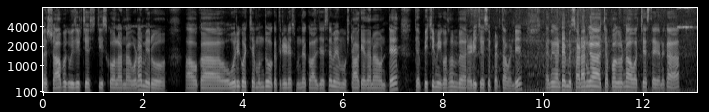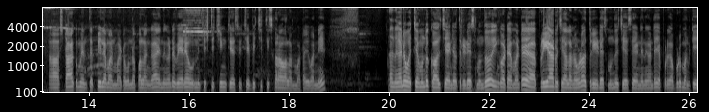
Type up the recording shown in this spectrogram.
మీరు షాప్కి విజిట్ చేసి తీసుకోవాలన్నా కూడా మీరు ఒక ఊరికి వచ్చే ముందు ఒక త్రీ డేస్ ముందే కాల్ చేస్తే మేము స్టాక్ ఏదైనా ఉంటే తెప్పించి మీకోసం రెడీ చేసి పెడతామండి. ఎందుకంటే మీరు సడన్గా చెప్పకుండా వచ్చేస్తే కనుక స్టాక్ మేము తెప్పిలేమన్నమాట ఉన్న పలంగా ఎందుకంటే వేరే ఊరి నుంచి స్టిచ్చింగ్ చేసి చేపించి తీసుకురావాలన్నమాట ఇవన్నీ. అందుకని వచ్చే ముందు కాల్ చేయండి త్రీ డేస్ ముందు. ఇంకోటి ఏమంటే ప్రీ ఆర్డర్ చేయాలన్నా కూడా త్రీ డేస్ ముందే చేసేయండి. ఎందుకంటే ఎప్పటికప్పుడు మనకి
